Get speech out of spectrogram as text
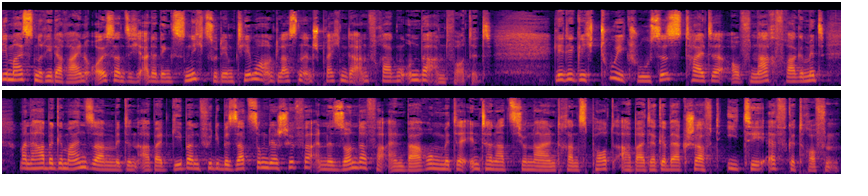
Die meisten Reedereien äußern sich allerdings nicht zu dem Thema und lassen entsprechende Anfragen unbeantwortet. Lediglich TUI Cruises teilte auf Nachfrage mit, man habe gemeinsam mit den Arbeitgebern für die Besatzung der Schiffe eine Sondervereinbarung mit der Internationalen Transportarbeitergewerkschaft ITF getroffen.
